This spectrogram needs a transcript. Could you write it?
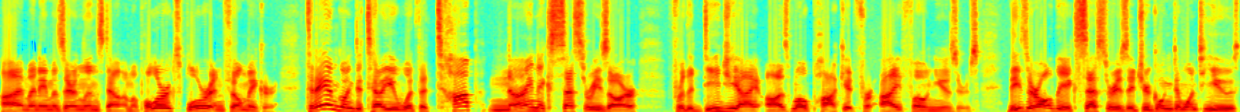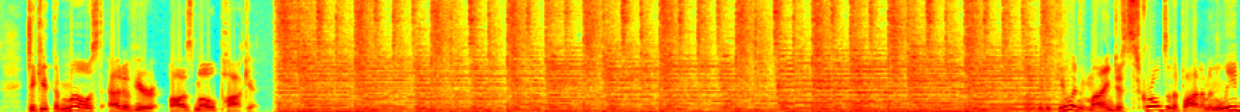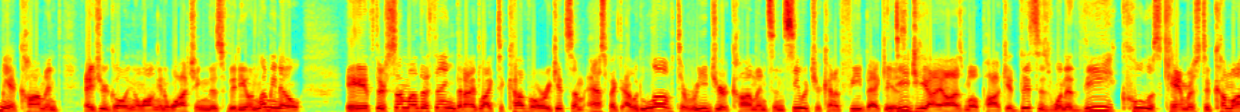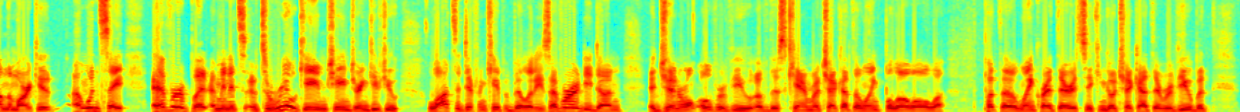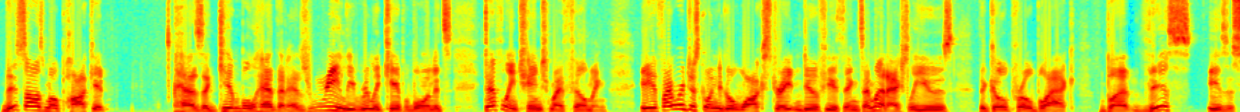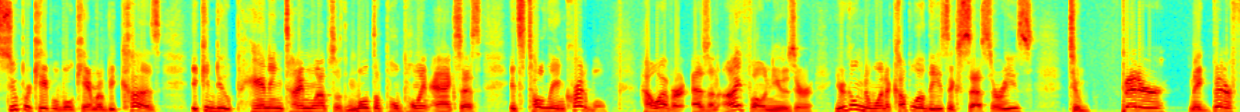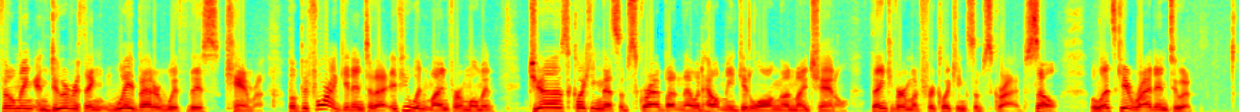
Hi, my name is Aaron Linsdau. I'm a polar explorer and filmmaker. Today I'm going to tell you what the top nine accessories are for the DJI Osmo Pocket for iPhone users. These are all the accessories that you're going to want to use to get the most out of your Osmo Pocket. You wouldn't mind, just scroll to the bottom and leave me a comment as you're going along and watching this video and let me know if there's some other thing that I'd like to cover or get some aspect. I would love to read your comments and see what your kind of feedback is. The DJI Osmo Pocket, this is one of the coolest cameras to come on the market. I wouldn't say ever, but I mean, it's, it's a real game changer and gives you lots of different capabilities. I've already done a general overview of this camera. Check out the link below. I'll uh, put the link right there so you can go check out the review. But this Osmo Pocket has a gimbal head that has really, really capable, and it's definitely changed my filming. If I were just going to go walk straight and do a few things, I might actually use the GoPro Black, but this is a super capable camera because it can do panning time lapse with multiple point access. It's totally incredible. However, as an iPhone user, you're going to want a couple of these accessories to better make better filming and do everything way better with this camera. But before I get into that, if you wouldn't mind for a moment, just clicking that subscribe button, that would help me get along on my channel. Thank you very much for clicking subscribe. So let's get right into it.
